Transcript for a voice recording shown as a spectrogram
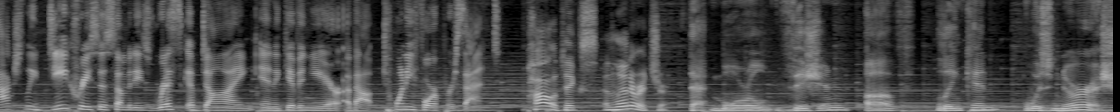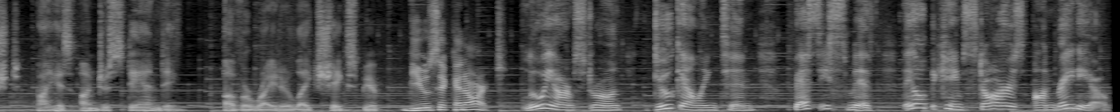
actually decreases somebody's risk of dying in a given year about 24%. Politics and literature. That moral vision of Lincoln was nourished by his understanding of a writer like Shakespeare. Music and art. Louis Armstrong, Duke Ellington, Bessie Smith, they all became stars on radio.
